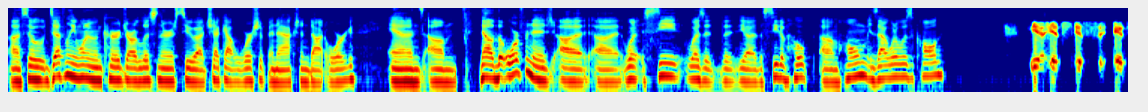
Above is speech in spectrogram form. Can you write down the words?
Uh, so definitely want to encourage our listeners to uh, check out worshipinaction.org. And um, now the orphanage, uh, uh, what seed was it? The yeah, the seed of hope um, home is that what it was called? Yeah, it's it's it's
